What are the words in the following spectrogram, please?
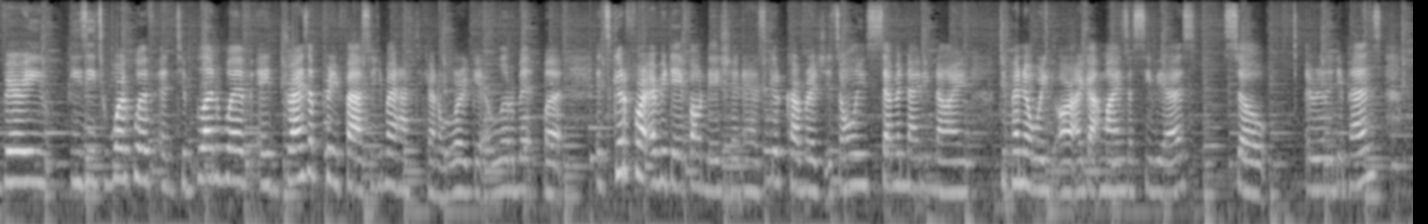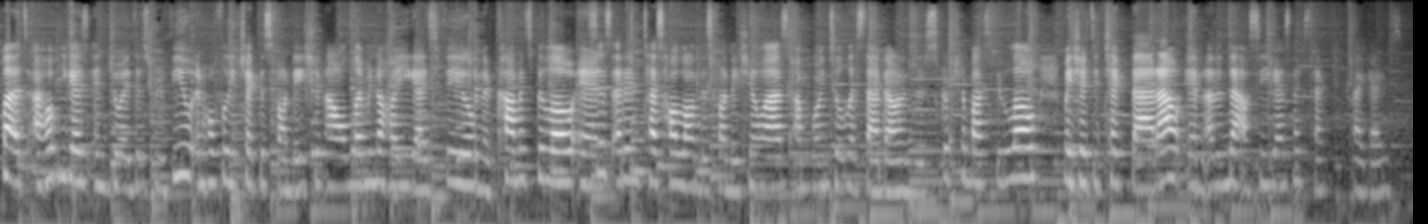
very easy to work with and to blend with. It dries up pretty fast, so you might have to kind of work it a little bit, but it's good for everyday foundation. It has good coverage. It's only $7.99 depending on where you are. I got mine at CVS, so it really depends. But i hope you guys enjoyed this review and hopefully check this foundation out. Let me know how you guys feel in the comments below. And since i didn't test how long this foundation lasts i'm going to list that down in the description box below. Make sure to check that out. And other than that i'll see you guys next time. Bye guys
